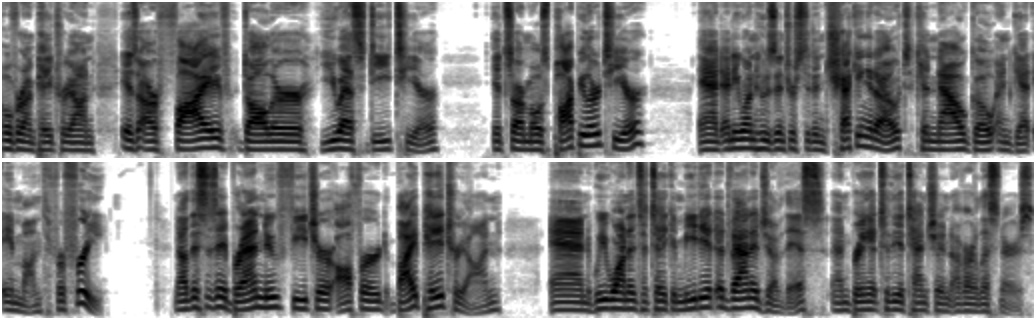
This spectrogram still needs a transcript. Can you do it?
over on Patreon is our $5 USD tier. It's our most popular tier and anyone who's interested in checking it out can now go and get a month for free. Now this is a brand new feature offered by Patreon and we wanted to take immediate advantage of this and bring it to the attention of our listeners.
